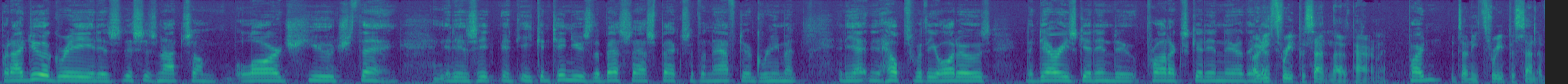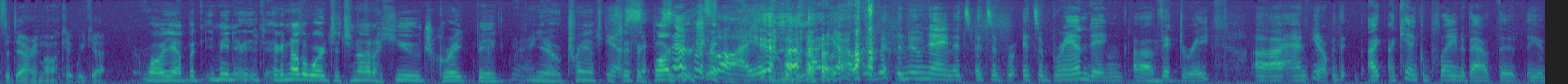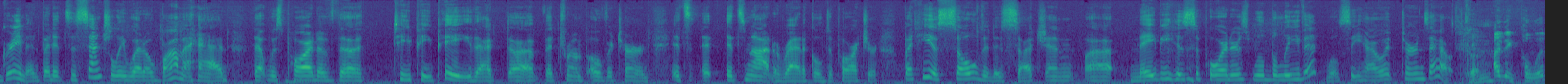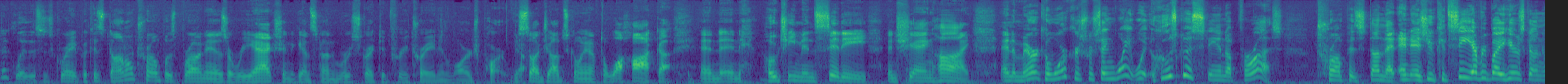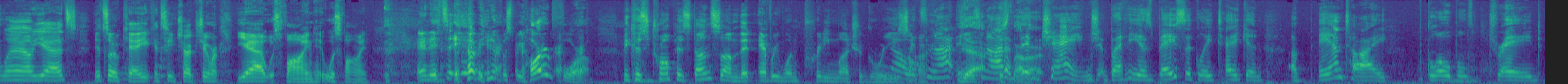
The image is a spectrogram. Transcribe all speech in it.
But I do agree, it is this is not some large, huge thing. Mm-hmm. It is it, it, he continues the best aspects of the NAFTA agreement, and he, it helps with the autos. The dairies get into products get in there. They only three percent though, apparently. Pardon? It's only three percent of the dairy market we get. Well, yeah, but I mean, it, in other words, it's not a huge, great, big, right. you know, trans-Pacific yeah, partnership. Semper Fi, you know, with the new name, it's it's a it's a branding uh, victory. Uh, and you know, I, I, can't complain about the, the agreement, but it's essentially what Obama had that was part of the TPP that uh, that Trump overturned. It's it, it's not a radical departure, but he has sold it as such, and uh, maybe his supporters will believe it. We'll see how it turns out. Okay. I think politically this is great because Donald Trump was brought in as a reaction against unrestricted free trade in large part. We yeah. saw jobs going up to Oaxaca and, and Ho Chi Minh City and Shanghai, and American workers were saying, "Wait, wait who's going to stand up for us?" Trump has done that. And as you can see, everybody here is going, well, yeah, it's it's okay. You can see Chuck Schumer, yeah, it was fine. It was fine. And it's, I mean, it must be hard for him because Trump has done some that everyone pretty much agrees no, on. it's not, it's yeah, not it's a not big hard. change, but he has basically taken an anti-global trade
